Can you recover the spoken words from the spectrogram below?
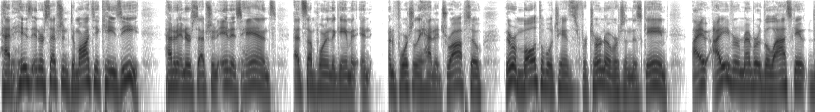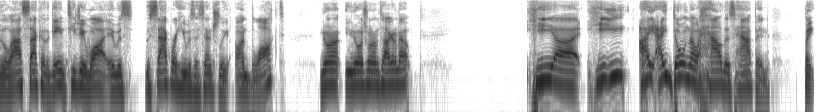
had his interception. Damontae Kazee had an interception in his hands at some point in the game and, and unfortunately had it drop. So there were multiple chances for turnovers in this game. I, I even remember the last game, the last sack of the game, TJ Watt. It was the sack where he was essentially unblocked. You know what? You know which one I'm talking about. He uh he I I don't know how this happened, but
